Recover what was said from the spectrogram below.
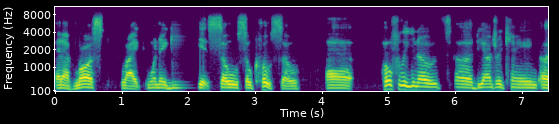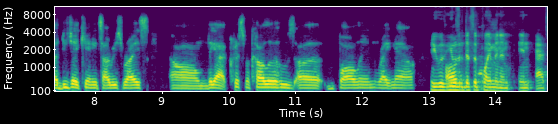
and have lost like when they get so so close. So uh hopefully, you know, uh DeAndre Kane, uh DJ Kennedy, Tyrese Rice. Um, they got Chris McCullough who's uh balling right now. He was he was a disappointment in, in at,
